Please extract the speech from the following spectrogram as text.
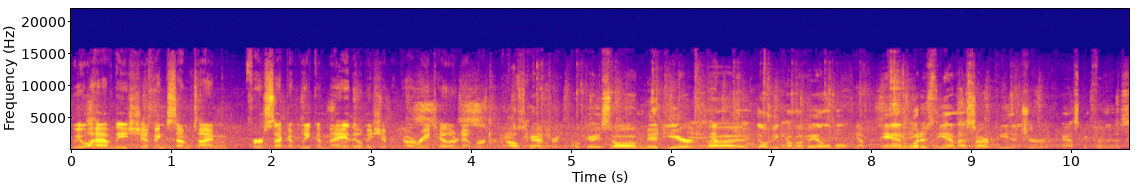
We will have these shipping sometime first, second week of May. They'll be shipping to our retailer network across the Okay. country. Okay. So mid-year, uh, they'll become available. Yep. And what is the MSRP that you're asking for this?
